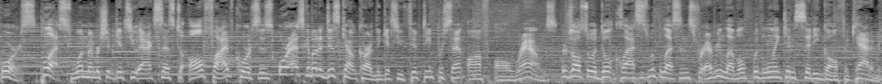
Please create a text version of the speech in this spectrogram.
course. Plus, one membership gets you access to all five courses, or ask about a discount card that gets you 15% off all rounds. There's also adult classes with lessons for every level with Lincoln City Golf Academy.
